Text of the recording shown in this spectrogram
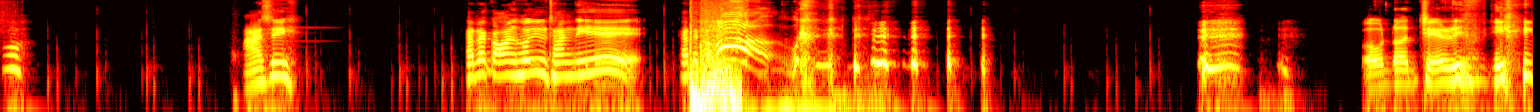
โอ้มาสิฆาตกรเขาอยู่ทางนี้ฆาตกรอ้อโอ้โดนเชอริฟยิง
